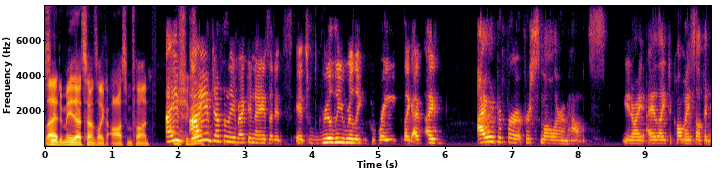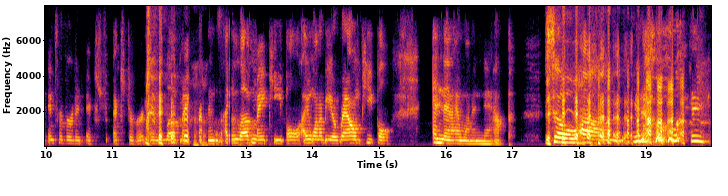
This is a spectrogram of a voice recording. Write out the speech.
See, to me, that sounds like awesome fun. I. I have definitely recognized that it's it's really really great. Like I I I would prefer it for smaller amounts. You know, I, I like to call myself an introverted extro- extrovert. I love my friends. I love my people. I want to be around people, and then I want to nap. So um, you know, like,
